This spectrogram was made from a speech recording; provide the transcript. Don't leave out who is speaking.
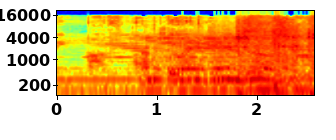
Speaker 1: I'm Mr. Rain Drugs.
